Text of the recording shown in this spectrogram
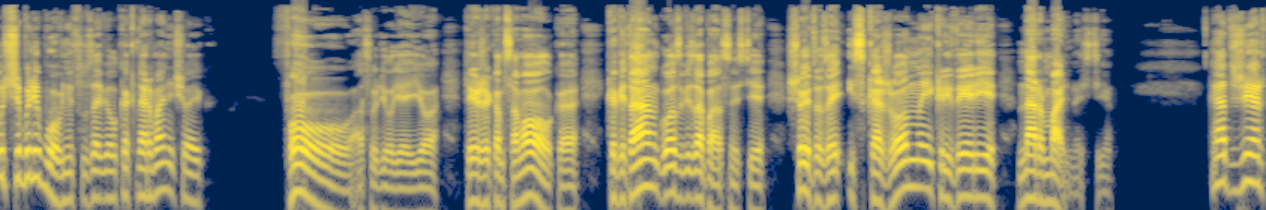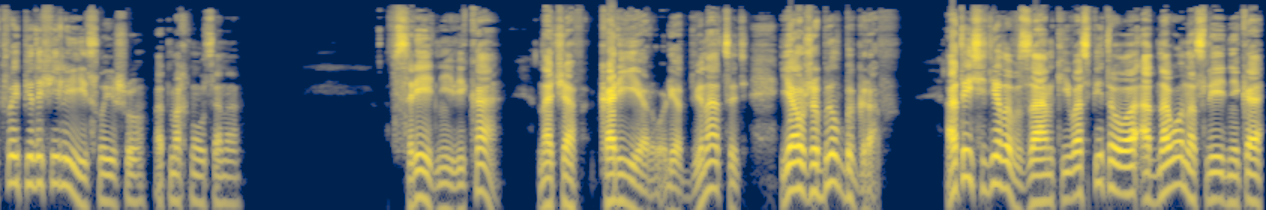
«Лучше бы любовницу завел, как нормальный человек». «Фу!» — осудил я ее. «Ты же комсомолка, капитан госбезопасности. Что это за искаженные критерии нормальности?» «От жертвы педофилии слышу», — отмахнулась она. В средние века, начав карьеру лет двенадцать, я уже был бы граф. А ты сидела в замке и воспитывала одного наследника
